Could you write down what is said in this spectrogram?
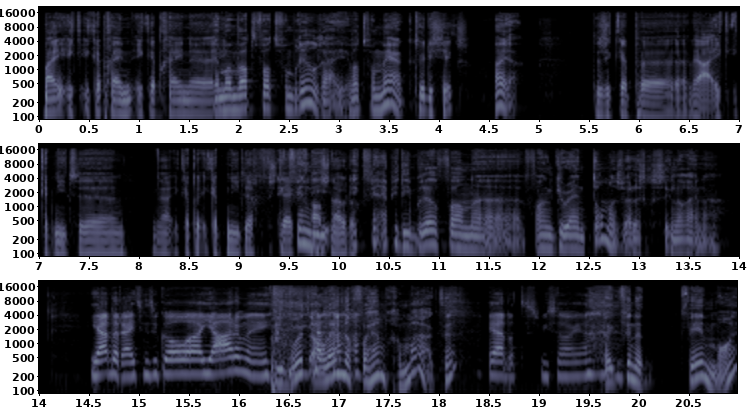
maar ik, ik heb geen, ik heb geen eh, Ja, maar wat, wat voor bril rij je? Wat voor merk? 36. Oh ja. Dus ik heb, ja, ik, ik heb niet, nee, ik heb, ik heb niet echt versterkt glas die, nodig. ik vind, heb je die bril van, van Grant Thomas wel eens gezien, Lorena? Ja, daar rijdt hij natuurlijk al eh, jaren mee. Die wordt alleen nog voor hem gemaakt, hè? Ja, dat is bizar, ja. Ik vind het... Vind je mooi?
